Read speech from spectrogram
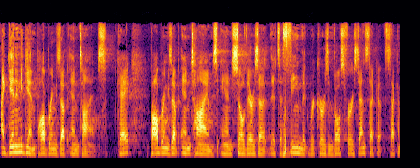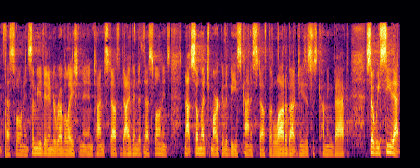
again and again, Paul brings up end times. Okay? Paul brings up end times, and so there's a it's a theme that recurs in both First and Second, second Thessalonians. Some of you that into Revelation and end time stuff dive into Thessalonians. Not so much Mark of the Beast kind of stuff, but a lot about Jesus is coming back. So we see that.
